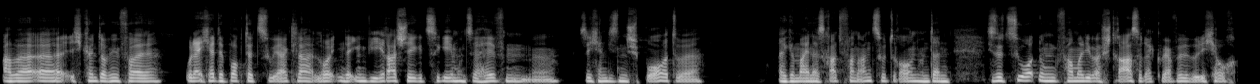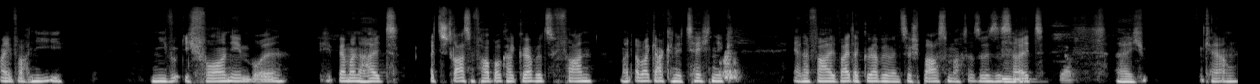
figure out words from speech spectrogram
aber äh, ich könnte auf jeden Fall, oder ich hätte Bock dazu, ja klar, Leuten da irgendwie Ratschläge zu geben und zu helfen, äh, sich an diesen Sport oder allgemein das Radfahren anzutrauen und dann diese Zuordnung, fahr mal lieber Straße oder Gravel, würde ich auch einfach nie, nie wirklich vornehmen wollen. Wenn man halt als Straßenfahrer Bock hat, Gravel zu fahren, man hat aber gar keine Technik, ja, dann fahr halt weiter Gravel, wenn es dir Spaß macht. Also das ist mhm, halt, ja. äh, ich, keine Ahnung.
